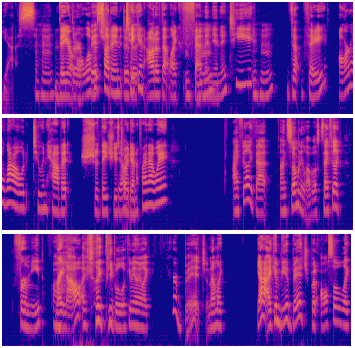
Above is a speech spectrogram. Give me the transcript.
yes Mhm. they are They're all of a sudden They're the- taken out of that like Mhm. femininity mm-hmm. that they are allowed to inhabit should they choose Yep. to identify that way I feel like that on so many levels because I feel like for me right now, I feel like people look at me and they're like, "You're a bitch," and I'm like, "Yeah, I can be a bitch, but also like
